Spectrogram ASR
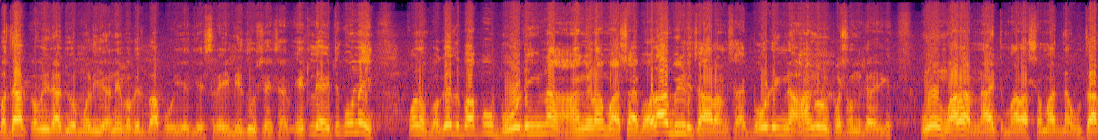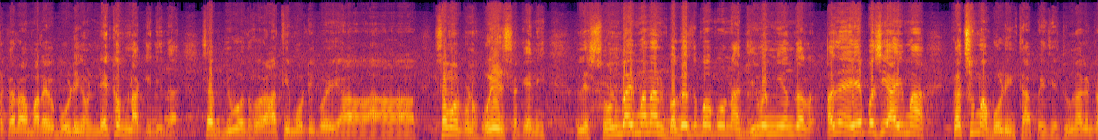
બધા કવિરાજો મળી અને ભગત બાપુએ જે શ્રેય લીધું છે સાહેબ, એટલે અટકું નહીં. પણ ભગત બાપુ બોર્ડિંગના આંગણામાં સાહેબ અળાભીડ ચારણ સાહેબ, બોર્ડિંગના આંગણું પસંદ કરે છે. હું મારા નાયત, મારા સમાજના ઉદ્ધાર કરવા મારે બોર્ડિંગમાં લેખમ નાખી દીધા. સાહેબ, જુઓ તો આથી મોટી કોઈ સમર્પણ હોઈ શકે નહીં. એટલે સોનબાઈમાંના અને ભગત બાપુના જીવનની અંદર અને એ પછી આઈમાં કચ્છમાં બોર્ડિંગ થાપે છે. જુનાગઢ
